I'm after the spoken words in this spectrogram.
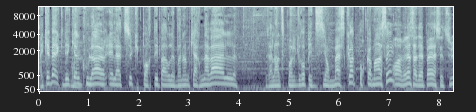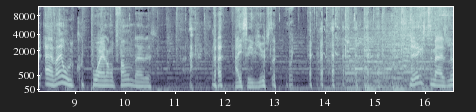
À Québec, de quelle couleur est la tuque portée par le bonhomme carnaval? Ralentis pas le groupe, édition mascotte pour commencer. Ouais, mais là, ça dépend. C'est-tu avant ou le coup de poêlon de fonte? Dans le... hey, c'est vieux, ça. Oui. J'ai rien que cette image-là.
